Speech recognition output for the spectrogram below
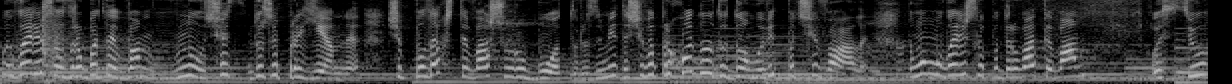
Ми вирішили зробити вам ну, щось дуже приємне, щоб полегшити вашу роботу. Розумієте, щоб ви приходили додому, відпочивали. Тому ми вирішили подарувати вам ось цю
